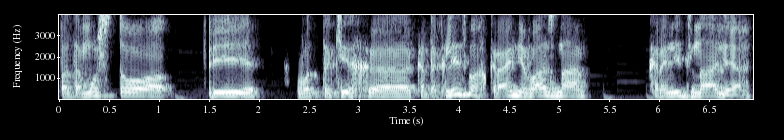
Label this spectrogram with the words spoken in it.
потому что при вот таких э, катаклизмах крайне важно хранить знания.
